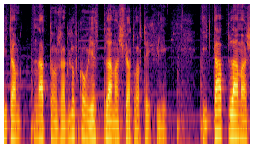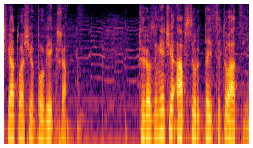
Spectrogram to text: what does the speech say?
i tam nad tą żaglówką jest plama światła w tej chwili. I ta plama światła się powiększa. Czy rozumiecie absurd tej sytuacji?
